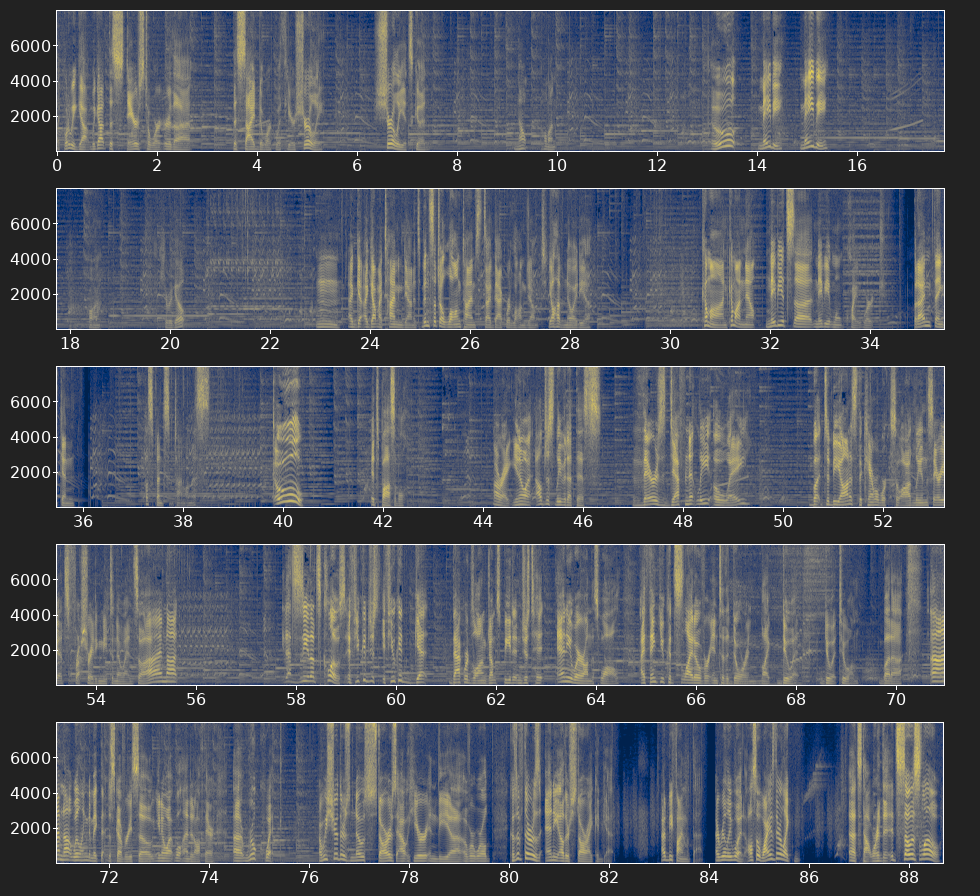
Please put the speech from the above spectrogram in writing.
Like, what do we got? We got the stairs to work, or the, the side to work with here. Surely, surely it's good. Nope. Hold on. Ooh, maybe. Maybe. Hold on. Here we go. Mmm, I I got my timing down. It's been such a long time since I backward long jumped. Y'all have no idea. Come on, come on now. Maybe it's, uh, maybe it won't quite work. But I'm thinking, I'll spend some time on this. Oh! It's possible. All right, you know what? I'll just leave it at this. There's definitely a way, but to be honest, the camera works so oddly in this area, it's frustrating me to no end. So I'm not. That's see, that's close. If you could just, if you could get backwards long jump speed and just hit anywhere on this wall, I think you could slide over into the door and like do it, do it to him. But uh, I'm not willing to make that discovery, so you know what? We'll end it off there. Uh, real quick, are we sure there's no stars out here in the uh, overworld? Because if there was any other star I could get, I'd be fine with that. I really would. Also, why is there like... That's not worth it. It's so slow.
